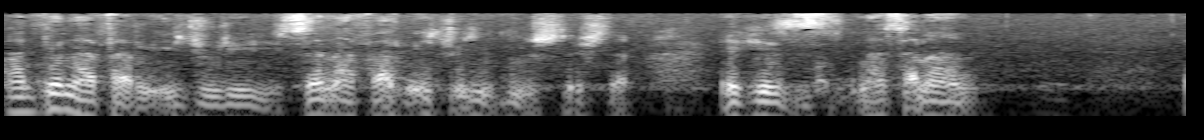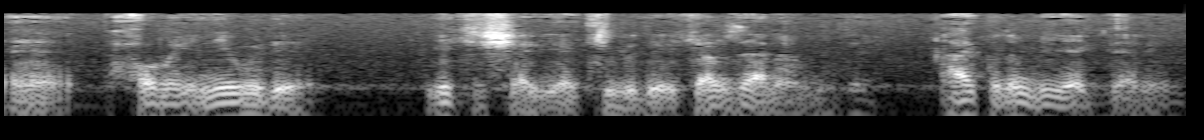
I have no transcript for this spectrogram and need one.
من دو نفر ایجوری سه نفر ایجوری دوست داشتم. یکی مثلا خمینی بوده یکی شریعتی بوده یکی هم زنم بوده. هر کدوم به یک داریم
